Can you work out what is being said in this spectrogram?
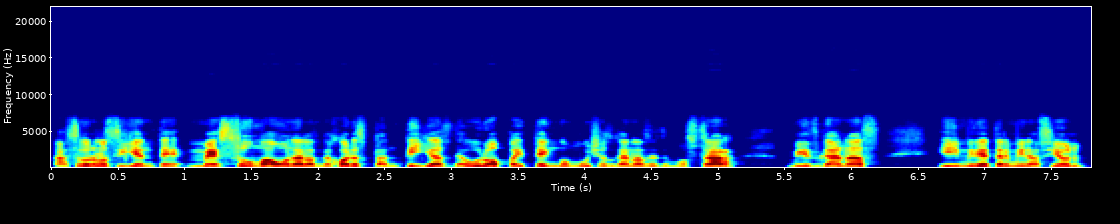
aseguro lo siguiente, me suma una de las mejores plantillas de Europa y tengo muchas ganas de demostrar mis ganas y mi determinación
